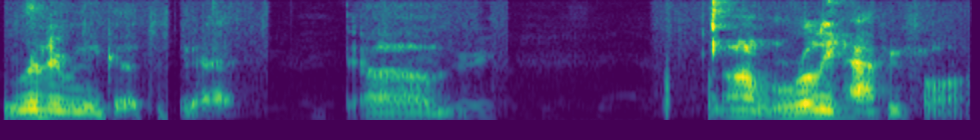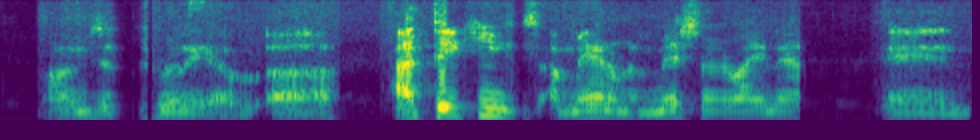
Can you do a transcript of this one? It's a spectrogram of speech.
Really, really good to see that. Um, agree. I'm really happy for him. I'm just really uh, uh, I think he's a man on a mission right now, and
